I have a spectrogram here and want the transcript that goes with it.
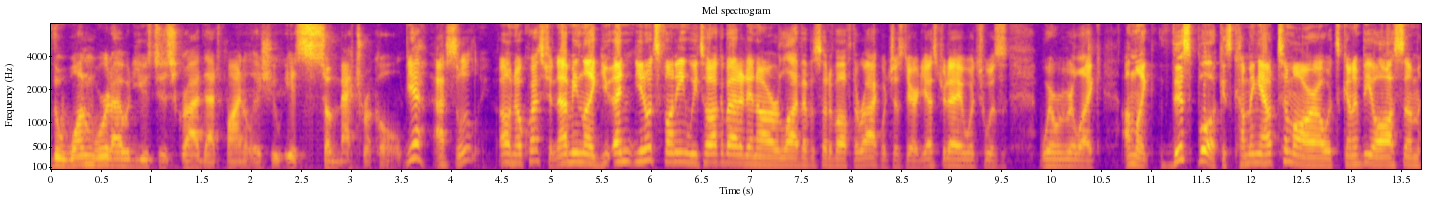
the one word I would use to describe that final issue is symmetrical. Yeah, absolutely. Oh, no question. I mean, like, you, and you know what's funny? We talk about it in our live episode of Off the Rack, which just aired yesterday, which was where we were like, I'm like, this book is coming out tomorrow. It's gonna be awesome,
